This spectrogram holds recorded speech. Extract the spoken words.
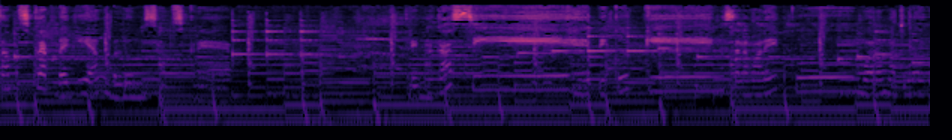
subscribe bagi yang belum subscribe. Terima kasih. Happy cooking. Assalamualaikum warahmatullahi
